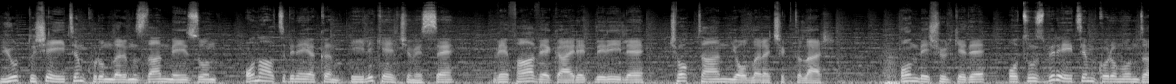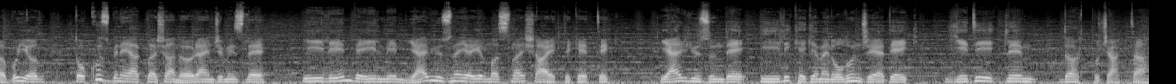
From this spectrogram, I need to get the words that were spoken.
Yurt dışı eğitim kurumlarımızdan mezun 16 bine yakın iyilik elçimizse vefa ve gayretleriyle çoktan yollara çıktılar. 15 ülkede 31 eğitim kurumunda bu yıl 9 bine yaklaşan öğrencimizle iyiliğin ve ilmin yeryüzüne yayılmasına şahitlik ettik. Yeryüzünde iyilik egemen oluncaya dek 7 iklim 4 bucakta.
